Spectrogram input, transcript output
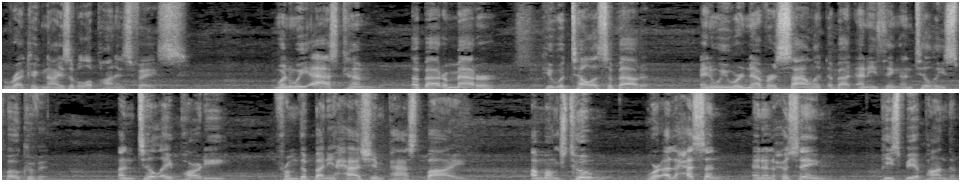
recognizable upon his face. When we asked him about a matter, he would tell us about it, and we were never silent about anything until he spoke of it. Until a party from the Bani Hashim passed by, amongst whom were Al Hassan and Al Hussein, peace be upon them.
